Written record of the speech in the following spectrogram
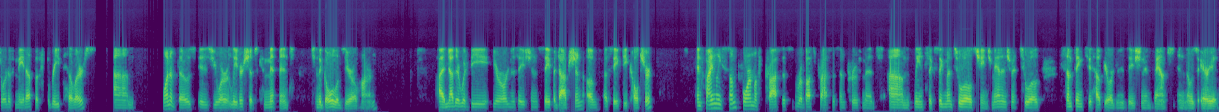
sort of made up of three pillars. Um, one of those is your leadership's commitment to the goal of zero harm. Another would be your organization's safe adoption of a safety culture. And finally, some form of process, robust process improvement, um, Lean Six Sigma tools, change management tools, something to help your organization advance in those areas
